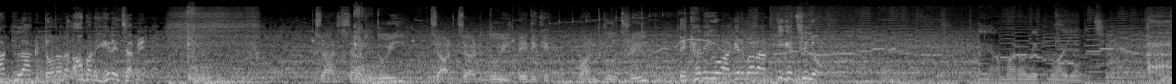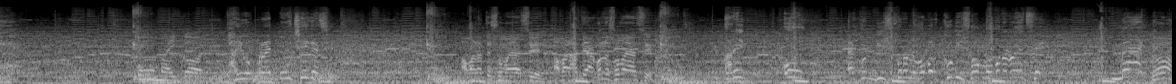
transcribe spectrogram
আট লাখ ডলার আবার হেরে যাবে। চার চার দুই চার চার দুই এদিকে। ওয়ান টু থ্রি এখানেই ও আগের বার আটকে গেছিল। ভাই আমার অনেক ভয় লাগছে। ও মাই গড ভাই ও প্রায় পৌঁছে গেছে। আমার হাতে সময় আছে। আমার হাতে এখনও সময় আছে। আরে ও এখন বিস্ফোরণ হবার খুবই সম্ভাবনা রয়েছে। ম্যাক! আহ,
